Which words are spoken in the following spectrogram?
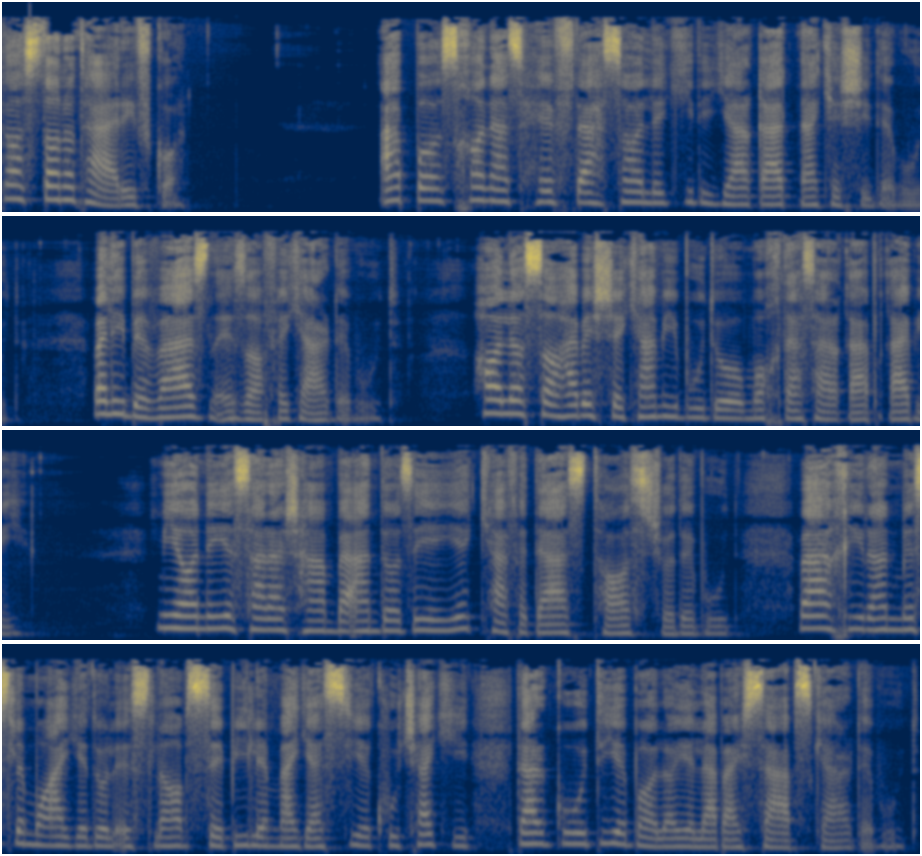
داستانو تعریف کن. عباس خان از هفته سالگی دیگر قد نکشیده بود ولی به وزن اضافه کرده بود. حالا صاحب شکمی بود و مختصر قبقبی. میانه سرش هم به اندازه یک کف دست تاس شده بود و اخیرا مثل معید الاسلام سبیل مگسی کوچکی در گودی بالای لبش سبز کرده بود.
